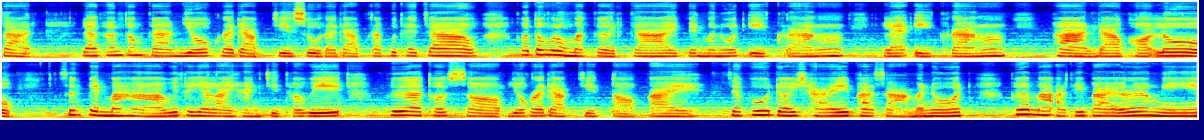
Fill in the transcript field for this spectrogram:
สัตว์แล้วท่านต้องการยกระดับจิตสู่ระดับพระพุทธเจ้า ก็ต้องลงมาเกิดกายเป็นมนุษย์อีกครั้ง และอีกครั้ง ผ่านดาวเคราะห์โลก ซึ่งเป็นมหาวิทยาลัยแห่งจิตทวิ เพื่อทดสอบยกระดับจิตต่อไป จะพูดโดยใช้ภาษามนุษย์ เพื่อมาอธิบายเรื่องนี้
